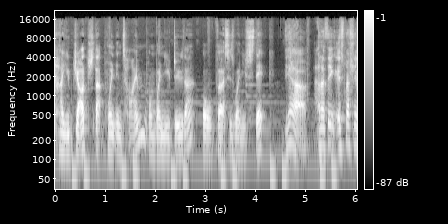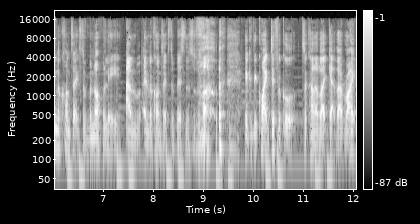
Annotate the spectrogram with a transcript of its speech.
how you judge that point in time on when you do that or versus when you stick yeah, and I think especially in the context of monopoly and in the context of business as well, it could be quite difficult to kind of like get that right.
